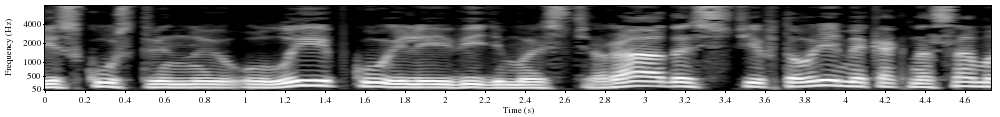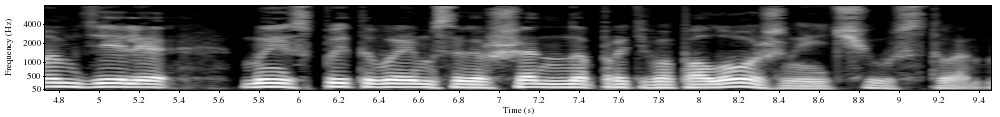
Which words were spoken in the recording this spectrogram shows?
искусственную улыбку или видимость радости, в то время как на самом деле мы испытываем совершенно противоположные чувства.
